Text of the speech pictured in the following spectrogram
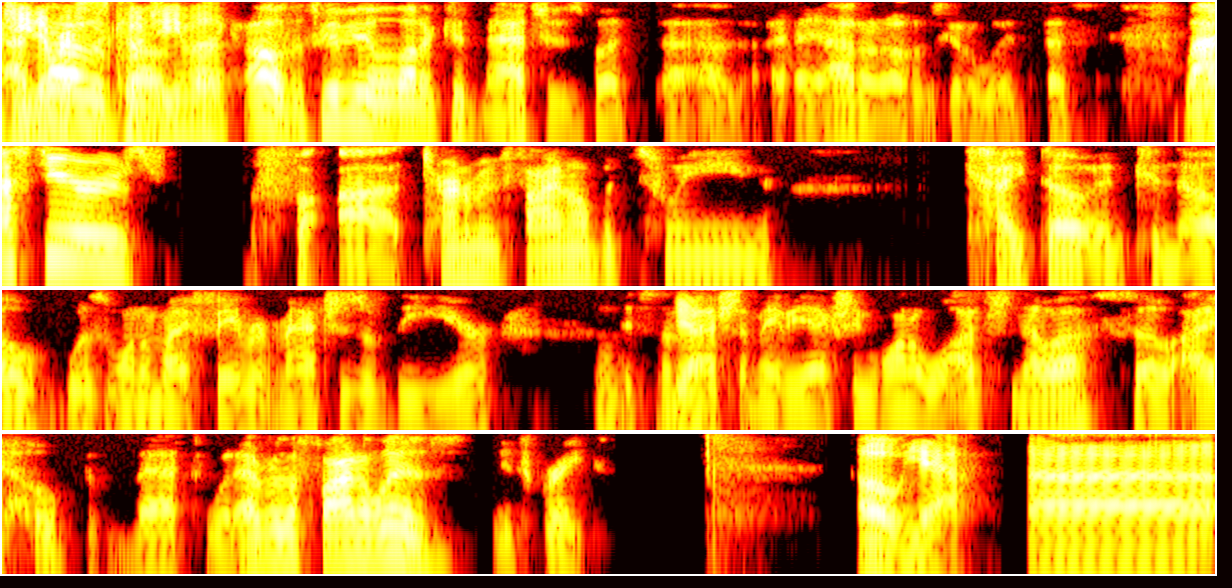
I Fujita it versus about, Kojima. Like, oh, there's gonna be a lot of good matches, but uh, I, I don't know who's gonna win. That's last year's uh, tournament final between Kaito and Kenoh was one of my favorite matches of the year. It's the Yeah. match that made me actually want to watch Noah. So I hope that whatever the final is, it's great. Oh yeah. Uh,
